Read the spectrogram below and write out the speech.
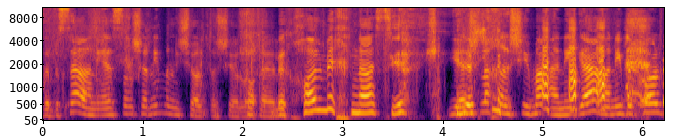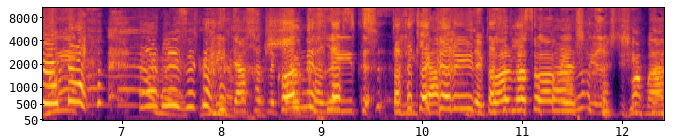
זה בסדר, אני עשר שנים אני שואלת את השאלות האלה. בכל מכנס יש לך רשימה, אני גם, אני בכל תיק, מתחת לכל כרית, מתחת לכל תחת מקום לספה. יש לי רשימה.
